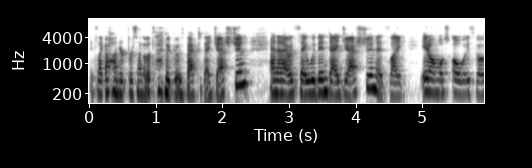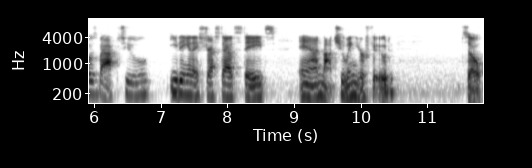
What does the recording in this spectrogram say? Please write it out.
It's like 100% of the time it goes back to digestion. And then i would say within digestion it's like it almost always goes back to eating in a stressed out state and not chewing your food. So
